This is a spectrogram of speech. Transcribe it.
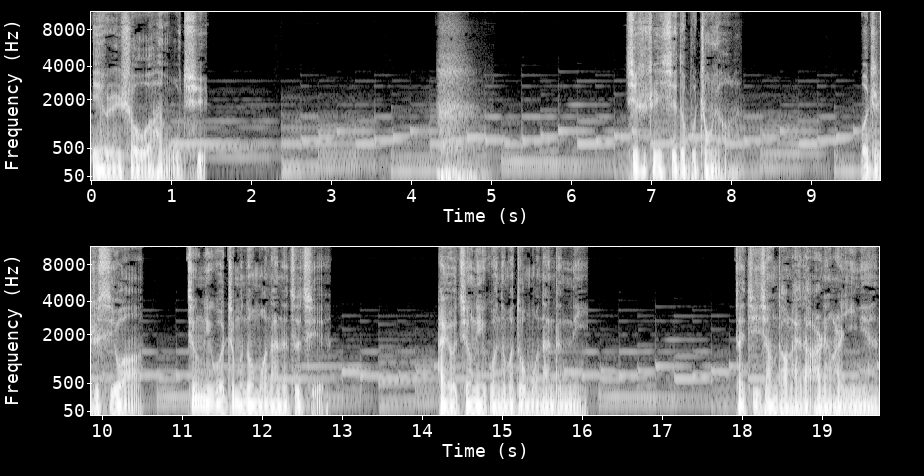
也有人说我很无趣。其实这些都不重要了，我只是希望经历过这么多磨难的自己，还有经历过那么多磨难的你。在即将到来的二零二一年，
